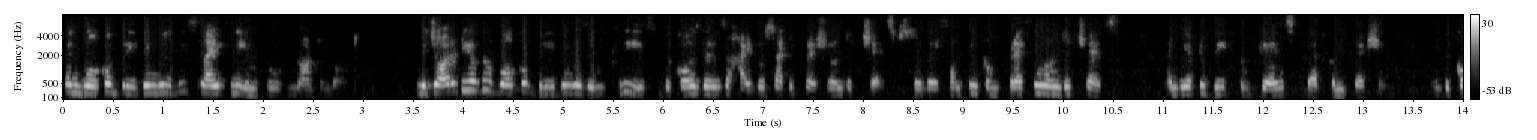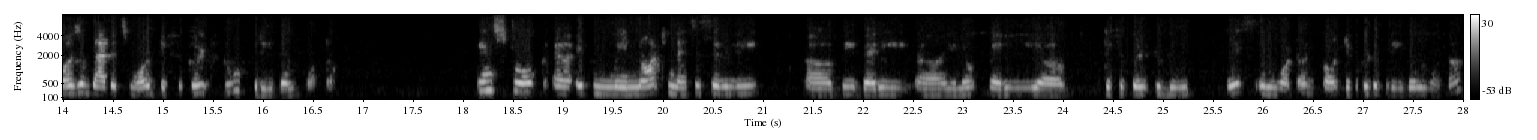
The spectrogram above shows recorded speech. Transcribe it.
then work of breathing will be slightly improved, not a lot. Majority of the work of breathing is increased because there is a hydrostatic pressure on the chest. So there's something compressing on the chest and we have to breathe against that compression. And because of that, it's more difficult to breathe in water in stroke, uh, it may not necessarily uh, be very, uh, you know, very uh, difficult to do this in water or difficult to breathe in water.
